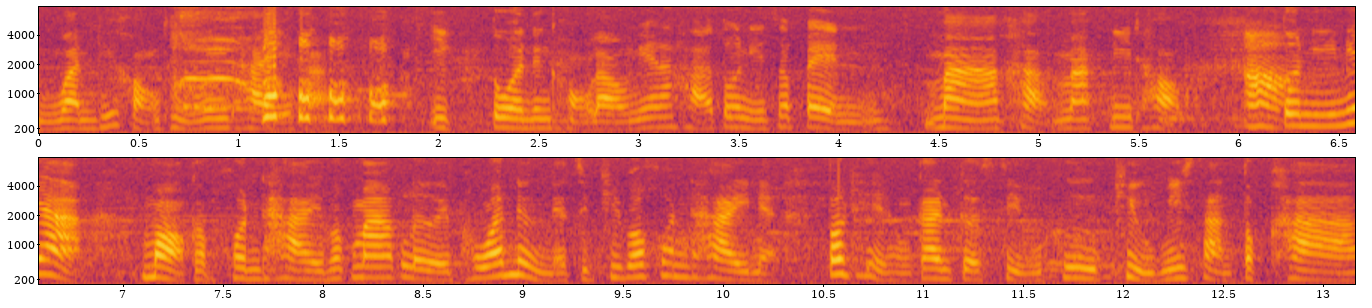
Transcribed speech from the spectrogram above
1 วันที่ของถึงเมืองไทยค่ะ อีกตัวหนึ่งของเราเนี่ยนะคะ ตัวนี้จะเป็นมาร์คค่ะมาร์คดีท็อกอ่า ตัวนี้เนี่ยเหมาะกับคนไทยมากๆเลย เพราะว่าหนึ่งเนี่ยจิ๊บคิดว่าคนไทยเนี่ยต้นเหตุของการเกิดสิวคือผิวมีสารตกค้าง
